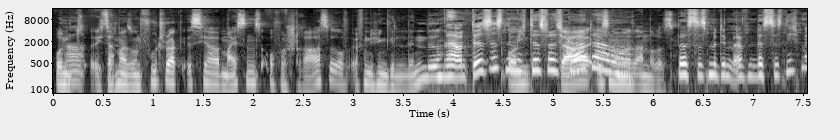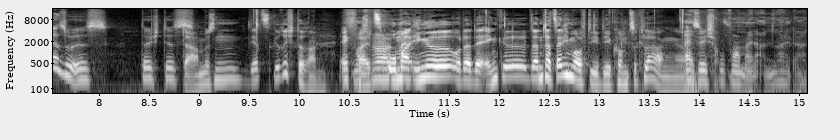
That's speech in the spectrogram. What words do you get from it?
Und Ja. ich sag mal, so ein Foodtruck ist ja meistens auf der Straße, auf öffentlichem Gelände. Na, und das ist nämlich und das, was ich da gehört ist noch was habe. anderes. Dass das mit dem Öffnen, dass das nicht mehr so ist. Durch das. Da müssen jetzt Gerichte ran. Falls Oma Inge oder der Enkel dann tatsächlich mal auf die Idee kommt zu klagen. Ja. Also ich rufe mal meinen Anwalt an.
